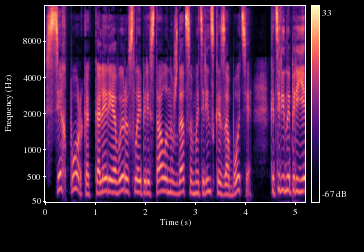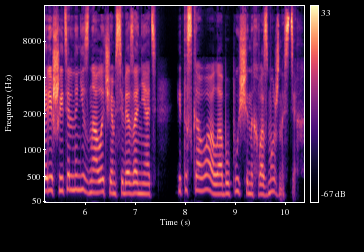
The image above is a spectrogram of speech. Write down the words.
С тех пор, как калерия выросла и перестала нуждаться в материнской заботе, Катерина Перье решительно не знала, чем себя занять, и тосковала об упущенных возможностях.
